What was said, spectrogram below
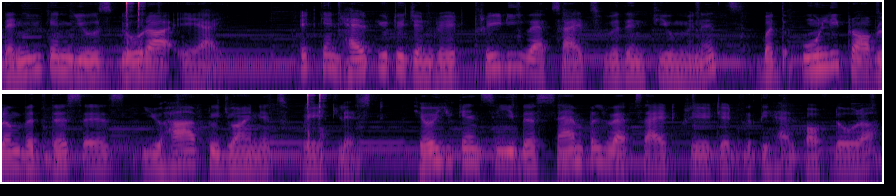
then you can use Dora AI. It can help you to generate 3D websites within few minutes, but the only problem with this is you have to join its waitlist. Here you can see the sample website created with the help of Dora.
